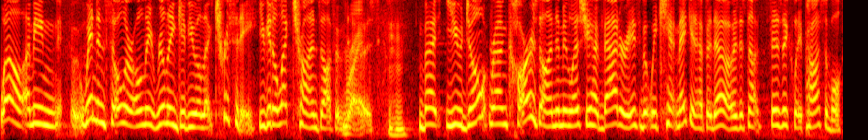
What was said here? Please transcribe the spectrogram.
Well, I mean, wind and solar only really give you electricity. You get electrons off of right. those. Mm-hmm. But you don't run cars on them unless you have batteries, but we can't make enough of those. It's not physically possible.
